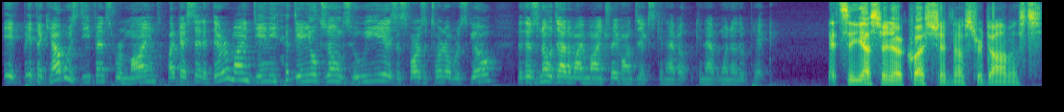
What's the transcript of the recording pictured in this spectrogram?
if if the Cowboys defense remind, like I said, if they remind Danny, Daniel Jones who he is as far as the turnovers go, then there's no doubt in my mind Trevon Diggs can have a, can have one other pick. It's a yes or no question, Nostradamus.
